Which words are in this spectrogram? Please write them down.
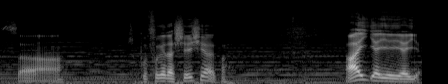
Ça... Je préférais lâcher les chiens quoi. Aïe aïe aïe aïe.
